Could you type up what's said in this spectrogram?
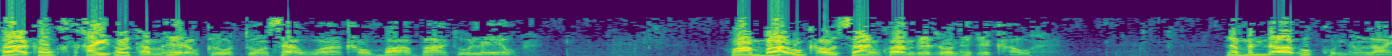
ถ้าเขาใครเขาทำให้เราโกรธจงทราบว่าเขาบ้าบ้าโจแล้ว ความบ้าของเขาสร้างความเดือดร้อนให้แก่เขา แล้วบรรดาพวกคุณทั้งหลาย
